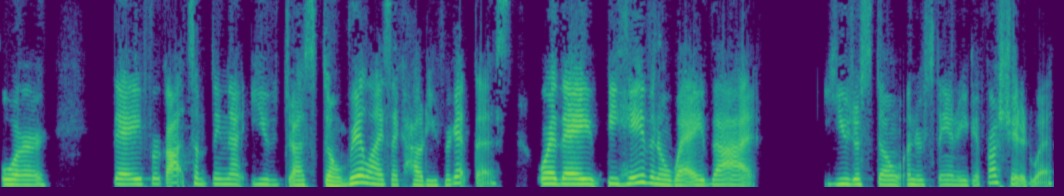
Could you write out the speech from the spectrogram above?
or they forgot something that you just don't realize like how do you forget this or they behave in a way that you just don't understand or you get frustrated with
